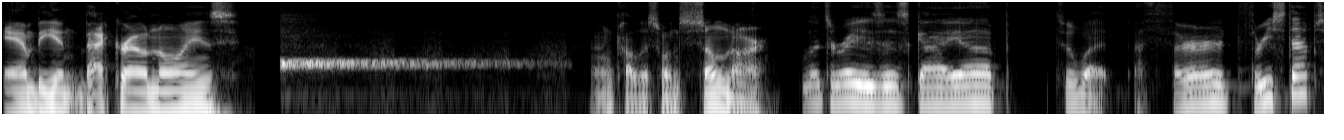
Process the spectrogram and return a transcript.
ambient background noise. I'll call this one sonar. Let's raise this guy up to what? A third? Three steps?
